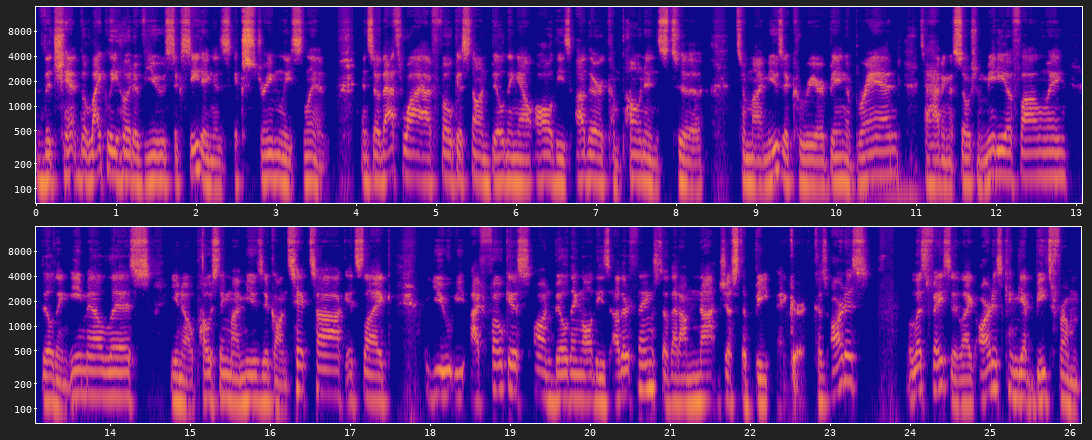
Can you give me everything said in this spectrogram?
the chance the likelihood of you succeeding is extremely slim. And so that's why i focused on building out all these other components to to my music career being a brand to having a social media following building email lists you know posting my music on tiktok. It's like you i focus on building all these other things so that i'm not just a beat maker. Because artists well, let's face it, like artists can get beats from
